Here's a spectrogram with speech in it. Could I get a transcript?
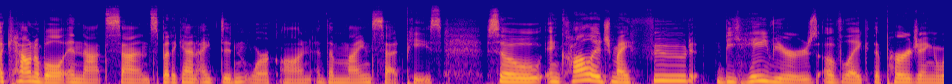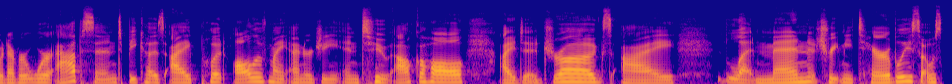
accountable in that sense. But again, I didn't work on the mindset piece. So in college, my food behaviors of like the purging or whatever were absent because I put all of my energy into alcohol. I did drugs. I let men treat me terribly. So I was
